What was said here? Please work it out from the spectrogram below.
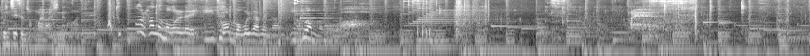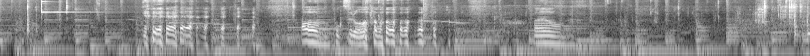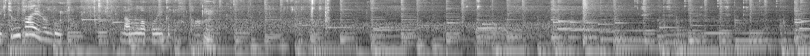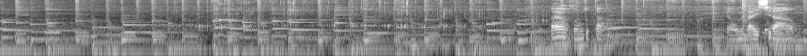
나쁜 짓은 정말 맛있는 것 같아. 툭불 하나 먹을래? 이 조합 먹으려면 난 이 조합 먹을 거야. 와. 어, 복스러워. 아유. 이틈 사이로도 나무가 보이니까 좋다. 응. 아유 너무 좋다. 야 오늘 날씨랑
